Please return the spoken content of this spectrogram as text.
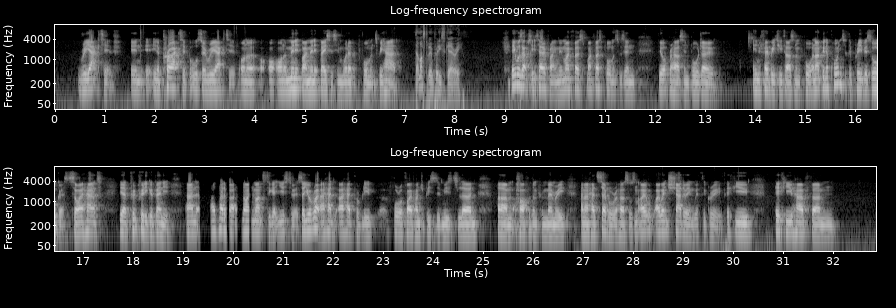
reactive in you know proactive but also reactive on a on a minute by minute basis in whatever performance we had. That must have been pretty scary. It was absolutely terrifying. I mean, my first my first performance was in the Opera House in Bordeaux in February 2004, and I'd been appointed the previous August, so I had yeah, pr- pretty good venue. And I'd had about nine months to get used to it. So you're right. I had I had probably four or five hundred pieces of music to learn, um, half of them from memory, and I had several rehearsals. And I I went shadowing with the group. If you if you have um,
